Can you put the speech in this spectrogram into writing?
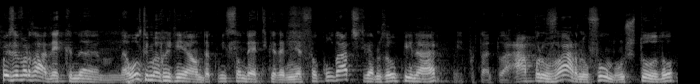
Pois a verdade é que na, na, última reunião da Comissão de Ética da minha faculdade estivemos a opinar, e portanto a aprovar, no fundo, um estudo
